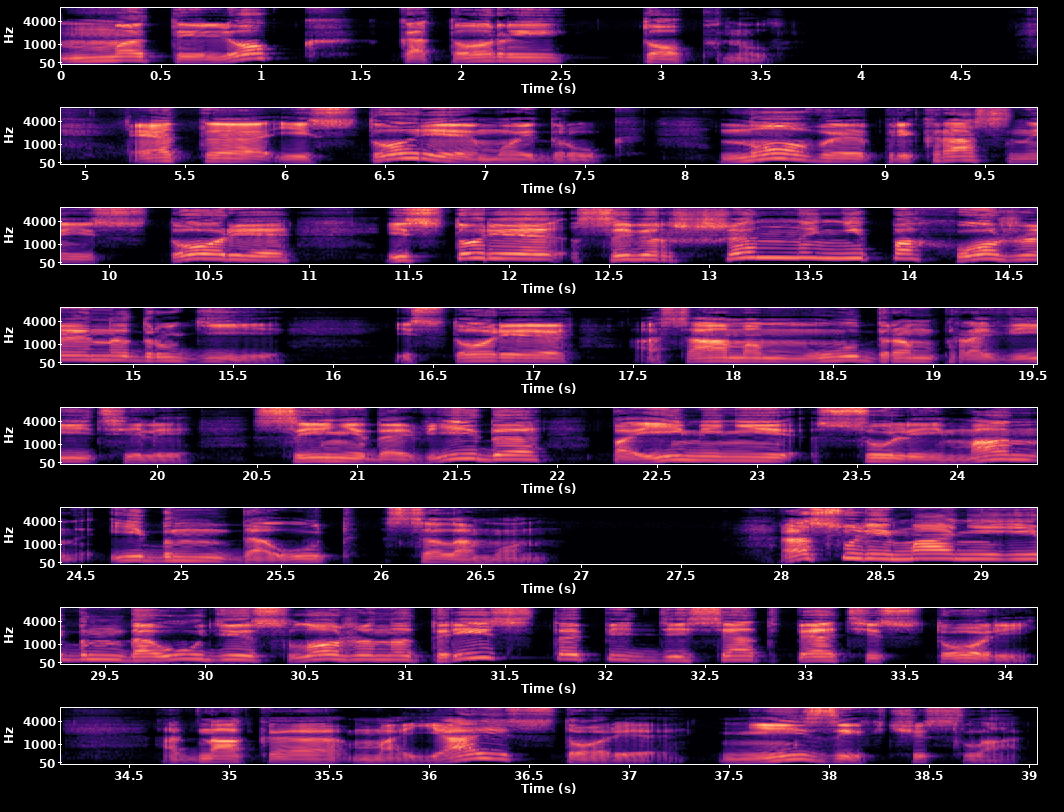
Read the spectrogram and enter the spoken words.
Мотылек, который топнул. Эта история, мой друг, новая прекрасная история, история совершенно не похожая на другие, история о самом мудром правителе, сыне Давида по имени Сулейман ибн Дауд Соломон. О Сулеймане ибн Дауде сложено 355 историй, однако моя история не из их числа.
